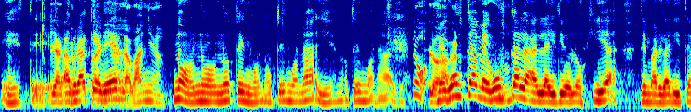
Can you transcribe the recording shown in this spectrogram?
Este, habrá que ver. ¿La baña? No, no, no tengo, no tengo a nadie, no tengo a nadie. me gusta, me gusta la, ideología de Margarita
